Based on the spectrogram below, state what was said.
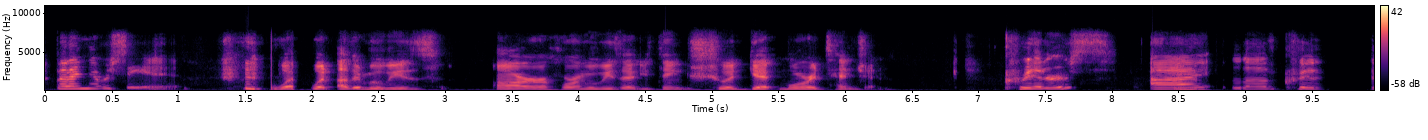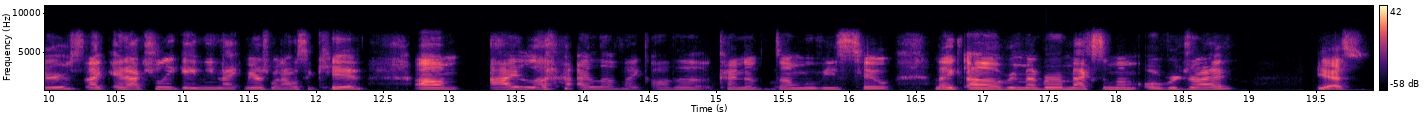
But i never see it. What what other movies are horror movies that you think should get more attention? critters. I love critters. Like it actually gave me nightmares when i was a kid. Um i love i love like all the kind of dumb movies too. Like uh remember maximum overdrive? Yes.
